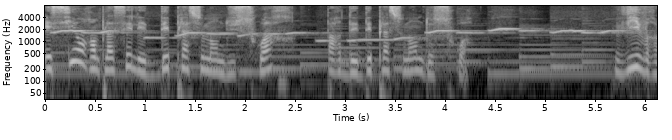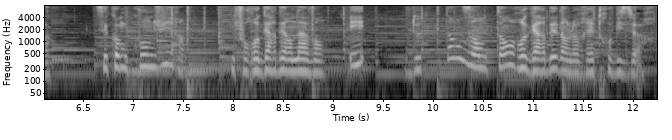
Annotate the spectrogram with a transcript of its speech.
Et si on remplaçait les déplacements du soir par des déplacements de soi? Vivre, c'est comme conduire. Il faut regarder en avant et, de temps en temps, regarder dans le rétroviseur.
